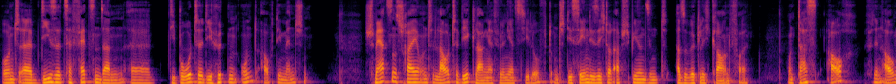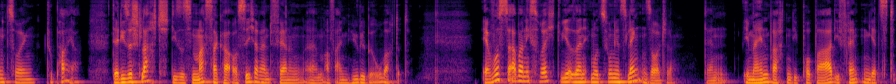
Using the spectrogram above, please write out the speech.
Und äh, diese zerfetzen dann äh, die Boote, die Hütten und auch die Menschen. Schmerzensschreie und laute Wehklagen erfüllen jetzt die Luft und die Szenen, die sich dort abspielen, sind also wirklich grauenvoll. Und das auch für den Augenzeugen Tupaya, der diese Schlacht, dieses Massaker aus sicherer Entfernung ähm, auf einem Hügel beobachtet. Er wusste aber nicht so recht, wie er seine Emotionen jetzt lenken sollte. Denn immerhin brachten die Popar, die Fremden, jetzt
